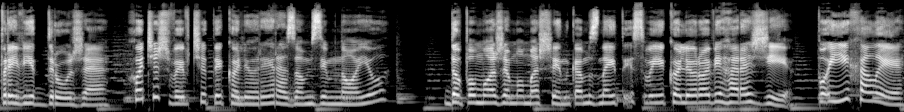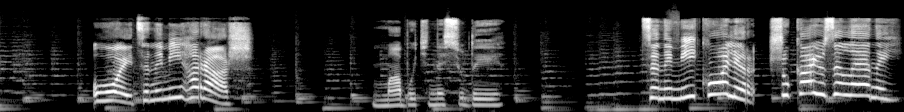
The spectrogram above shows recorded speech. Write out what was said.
Привіт, друже. Хочеш вивчити кольори разом зі мною? Допоможемо машинкам знайти свої кольорові гаражі. Поїхали! Ой, це не мій гараж. Мабуть, не сюди. Це не мій колір. Шукаю зелений.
